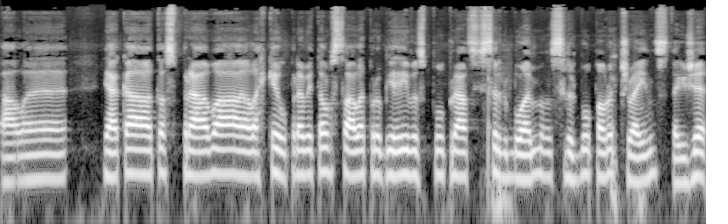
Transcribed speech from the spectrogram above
ale nějaká ta zpráva lehké úpravy tam stále probíhají ve spolupráci s Red Bullem, s Red Bull Power Trains, takže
